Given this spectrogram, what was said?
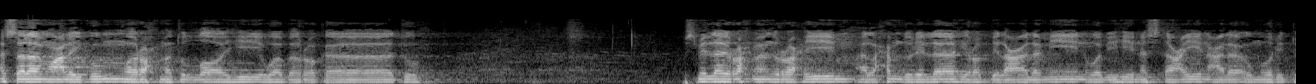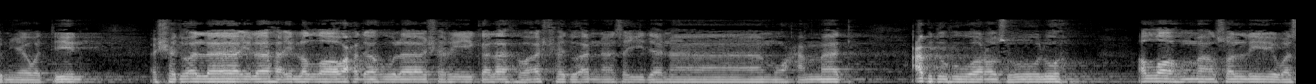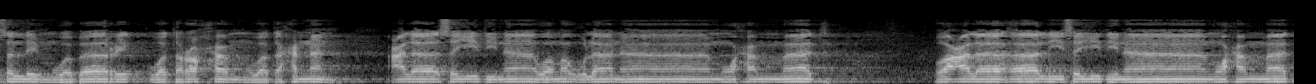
Assalamualaikum warahmatullahi wabarakatuh Bismillahirrahmanirrahim Alhamdulillahi rabbil alamin Wabihi nasta'in ala umuri dunia wa din Ashadu an la ilaha illallah wahdahu la sharika lah Wa ashadu anna sayyidana Muhammad Abduhu wa rasuluh Allahumma salli wa sallim wa barik wa taraham wa tahannan على سيدنا ومولانا محمد وعلى آل سيدنا محمد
